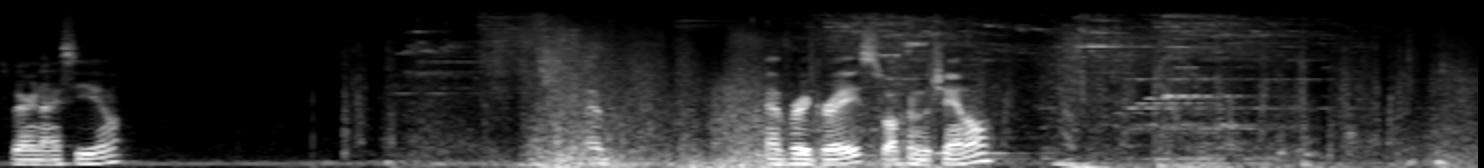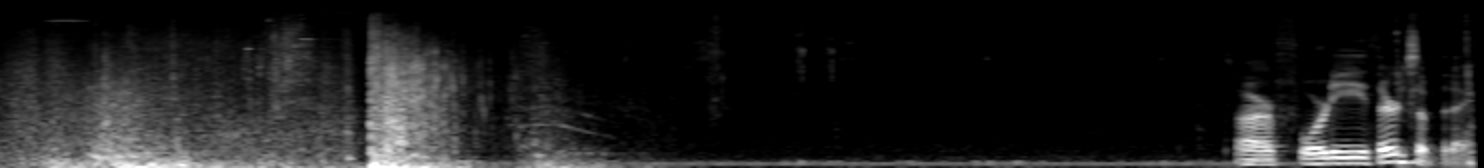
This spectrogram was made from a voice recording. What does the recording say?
It's very nice of you. Ev- Everett Grace, welcome to the channel. It's our 43rd sub today.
